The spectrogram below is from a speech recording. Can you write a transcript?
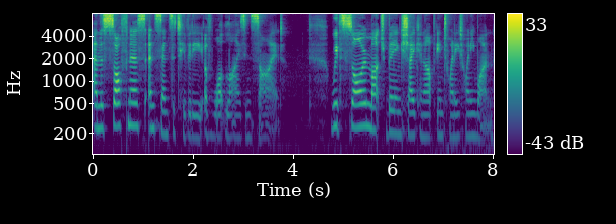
and the softness and sensitivity of what lies inside. With so much being shaken up in 2021,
